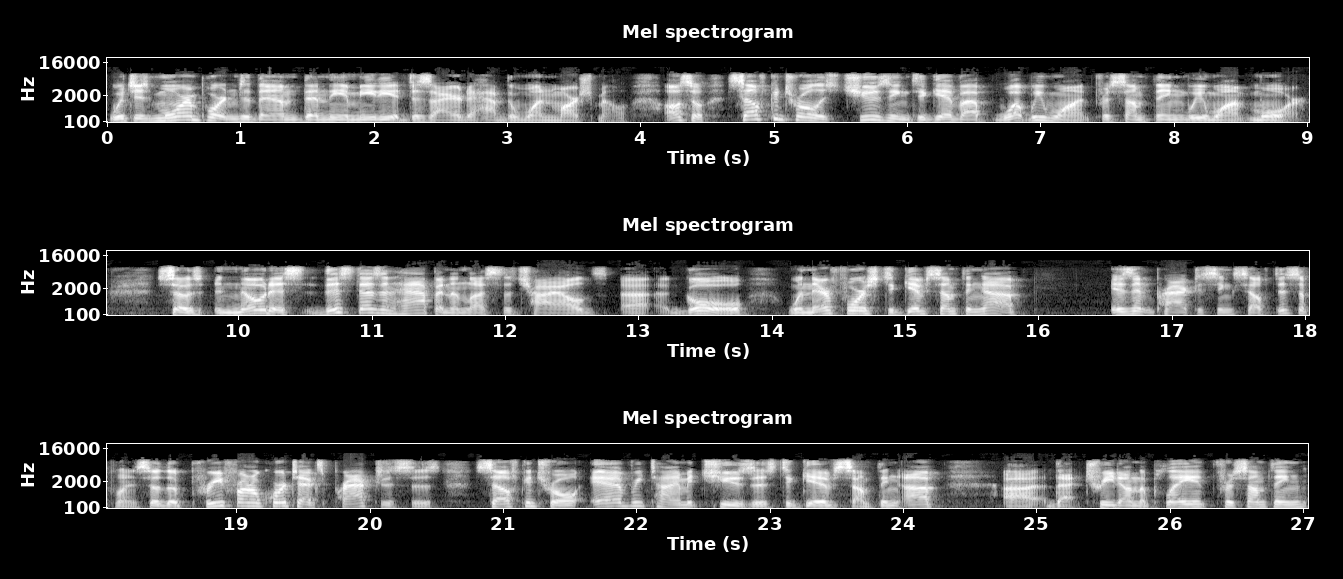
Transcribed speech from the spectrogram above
which is more important to them than the immediate desire to have the one marshmallow. Also, self control is choosing to give up what we want for something we want more. So notice this doesn't happen unless the child's uh, goal, when they're forced to give something up, isn't practicing self discipline. So the prefrontal cortex practices self control every time it chooses to give something up uh, that treat on the plate for something,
